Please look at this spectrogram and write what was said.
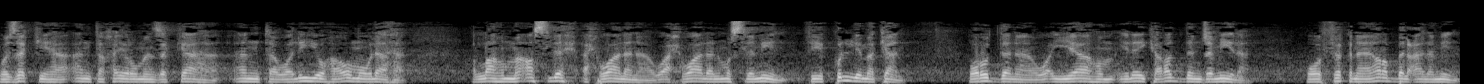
وزكها أنت خير من زكاها أنت وليها ومولاها. اللهم أصلح أحوالنا وأحوال المسلمين في كل مكان. وردنا وإياهم إليك ردا جميلا. ووفقنا يا رب العالمين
